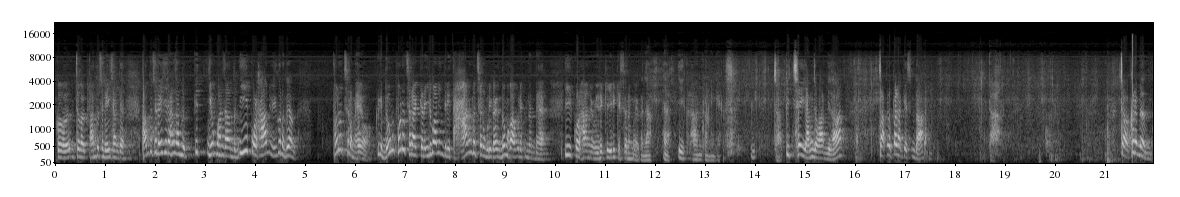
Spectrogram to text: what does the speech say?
그 제가 반도체 레이지 하는데 반도체 레이지를 하는 사람들 삐- 연구하는 사람들 이꼴 한유 이거는 그냥 버릇처럼 해요. 그게 너무 버릇처럼 하니까 일반인들이 다 아는 것처럼 우리가 넘어가 버렸는데 이꼴 한유 이렇게 이렇게 쓰는 거예요. 그냥 예, 이꼴 한유라는 게. 이- 자 빛의 양조합니다. 자 그럼 빨리 하겠습니다. 자. 자, 그러면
